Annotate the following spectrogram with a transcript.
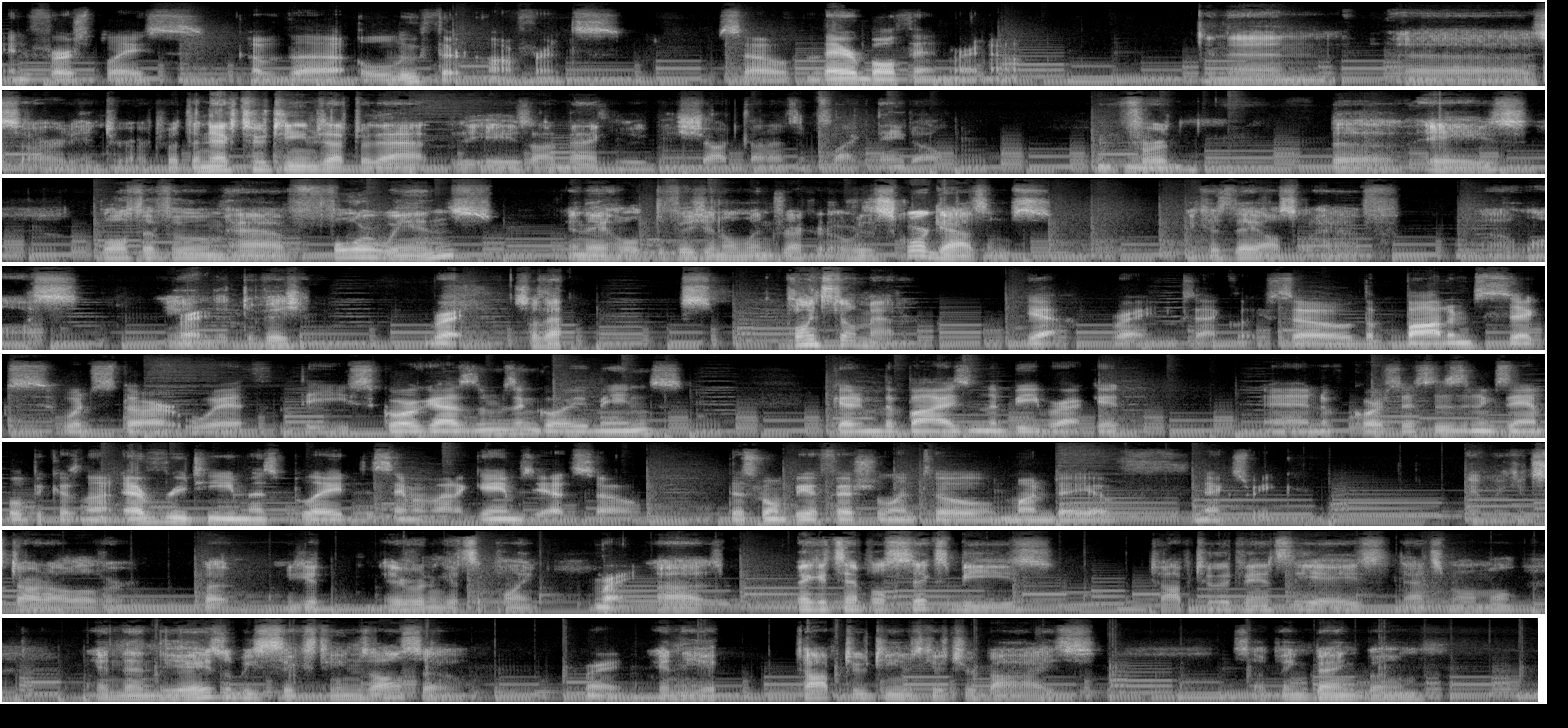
in first place of the Luther Conference. So they're both in right now. And then, uh, sorry to interrupt, but the next two teams after that, the A's automatically would be Shotgunners and Flagnado for the A's, both of whom have four wins, and they hold divisional wins record over the Scorgasms because they also have a loss in Right. the division. right. So that points don't matter. Yeah, right, exactly. So the bottom six would start with the Scorgasms and Goya Beans, getting the buys in the B bracket. And of course, this is an example because not every team has played the same amount of games yet, so this won't be official until Monday of next week. And we can start all over. But you get everyone gets the point. Right. Uh, make it simple: six Bs, top two advance the A's. That's normal, and then the A's will be six teams also. Right. And the top two teams get your buys. So bing bang boom.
